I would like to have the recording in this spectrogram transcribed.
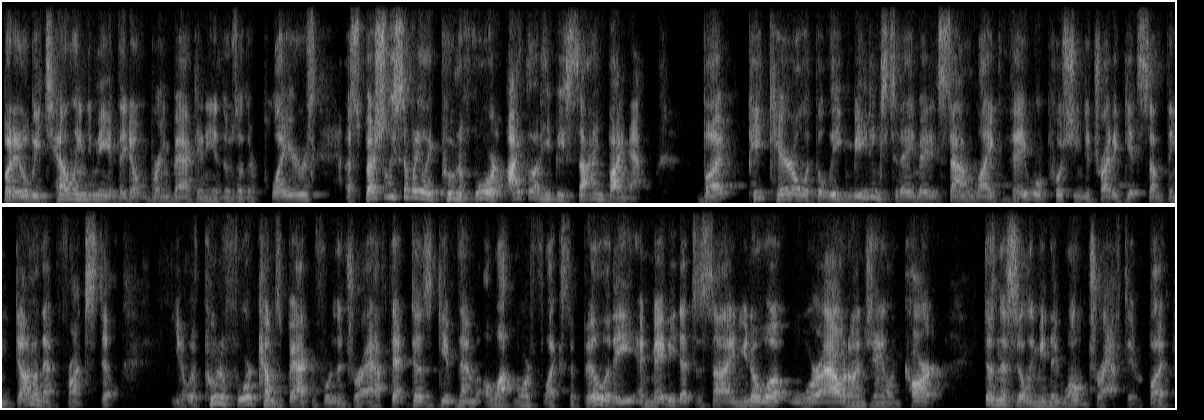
But it'll be telling to me if they don't bring back any of those other players, especially somebody like Poona Ford. I thought he'd be signed by now. But Pete Carroll at the league meetings today made it sound like they were pushing to try to get something done on that front still. You know, if Poona Ford comes back before the draft, that does give them a lot more flexibility. And maybe that's a sign, you know what, we're out on Jalen Carter. Doesn't necessarily mean they won't draft him, but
